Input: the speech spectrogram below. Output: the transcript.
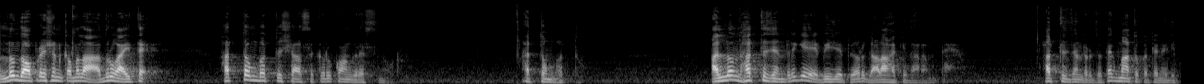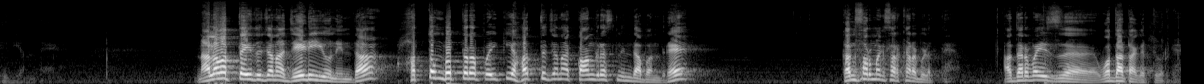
ಅಲ್ಲೊಂದು ಆಪರೇಷನ್ ಕಮಲ ಆದರೂ ಆಯ್ತೆ. ಹತ್ತೊಂಬತ್ತು ಶಾಸಕರು ಕಾಂಗ್ರೆಸ್ನವರು. ಹತ್ತೊಂಬತ್ತು. ಅಲ್ಲೊಂದು ಹತ್ತು ಜನರಿಗೆ ಬಿ ಜೆ ಪಿಯವರು ಗಾಳ ಹಾಕಿದಾರಂತೆ. ಹತ್ತು ಜನರ ಜೊತೆಗೆ ಮಾತುಕತೆ ನಡೀತಿದೆಯಂತೆ. ನಲವತ್ತೈದು ಜನ ಜೆ ಡಿ ಯುನಿಂದ ಹತ್ತೊಂಬತ್ತರ ಪೈಕಿ ಹತ್ತು ಜನ ಕಾಂಗ್ರೆಸ್ನಿಂದ ಬಂದರೆ ಕನ್ಫರ್ಮಾಗಿ ಸರ್ಕಾರ ಬೀಳುತ್ತೆ. ಅದರ್ವೈಸ್ ಒದ್ದಾಟ ಆಗುತ್ತೆ ಇವ್ರಿಗೆ.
